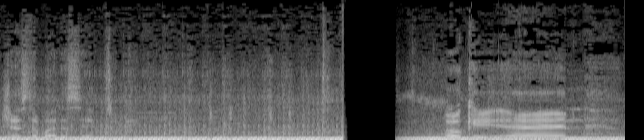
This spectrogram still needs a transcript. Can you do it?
just about the same to me. Okay, and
